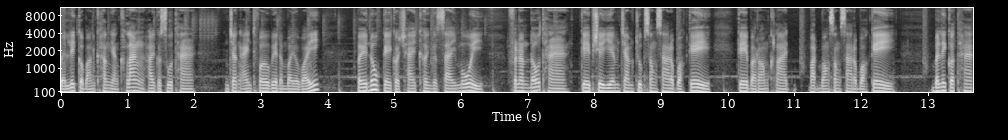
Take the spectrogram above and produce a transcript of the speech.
បែលីកក៏បានខឹងយ៉ាងខ្លាំងហើយក៏សួរថាអញ្ចឹងឯងធ្វើវាដើម្បីអ្វីពេលនោះគេក៏ឆែកឃើញកសែមួយ Fernando ថាគេព្យាយាមចាំជួបសង្សាររបស់គេ គេបារម្ភខ្លាចបាត់បង់សង្សាររបស់គេ Bellic ក៏ថា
